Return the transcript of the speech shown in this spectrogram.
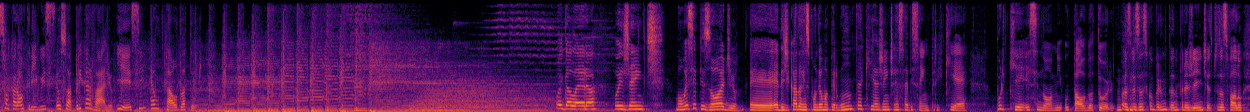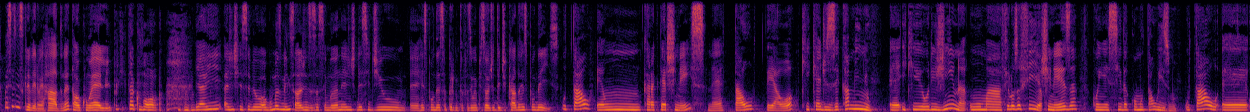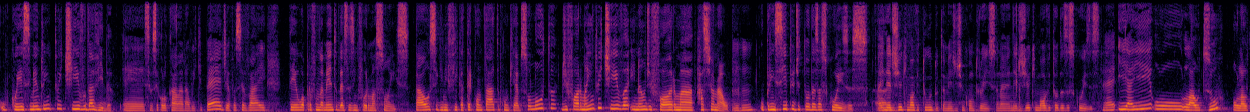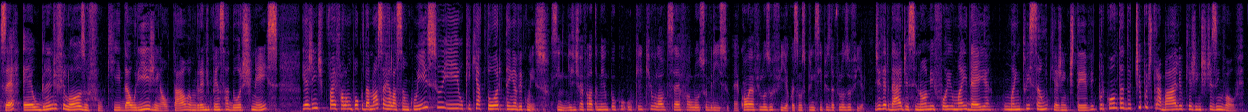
Eu sou a Carol Triguis. Eu sou a Pri Carvalho. E esse é o Tal do Ator. Oi, galera. Oi, gente. Bom, esse episódio é, é dedicado a responder uma pergunta que a gente recebe sempre, que é por que esse nome, o tal do ator? As pessoas ficam perguntando pra gente, as pessoas falam, mas vocês não escreveram errado, né? Tal com L, por que, que tá com O? e aí a gente recebeu algumas mensagens essa semana e a gente decidiu é, responder essa pergunta, fazer um episódio dedicado a responder isso. O tal é um caractere chinês, né? Tao, T-A-O, que quer dizer caminho é, e que origina uma filosofia chinesa conhecida como taoísmo. O Tao é o conhecimento intuitivo da vida. É, se você colocar lá na Wikipédia, você vai ter o aprofundamento dessas informações. Tal significa ter contato com o que é absoluto de forma intuitiva e não de forma racional. Uhum. O princípio de todas as coisas. A ah. energia que move tudo também, a gente encontrou isso, né? A energia que move todas as coisas. É, e aí o Lao Tzu, ou Lao Tse, é o grande filósofo que dá origem ao Tao, é um grande pensador chinês e a gente vai falar um pouco da nossa relação com isso e o que que ator tem a ver com isso. Sim, e a gente vai falar também um pouco o que que o Lao Tse falou sobre isso. É, qual é a filosofia, quais são os princípios da filosofia. De verdade, esse nome foi uma ideia, uma intuição que a gente teve por conta do tipo de trabalho que a gente desenvolve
